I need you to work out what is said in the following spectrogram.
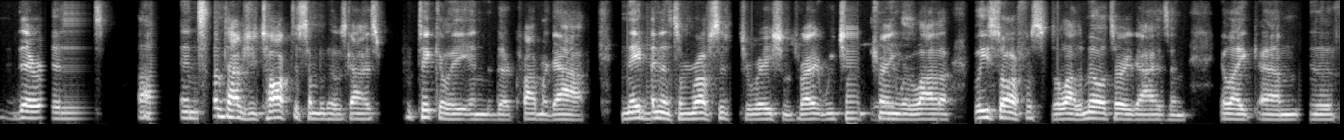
there is, uh, and sometimes you talk to some of those guys particularly in the Krav Maga, and they've been in some rough situations, right? We train yes. with a lot of police officers, a lot of military guys, and like um, the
